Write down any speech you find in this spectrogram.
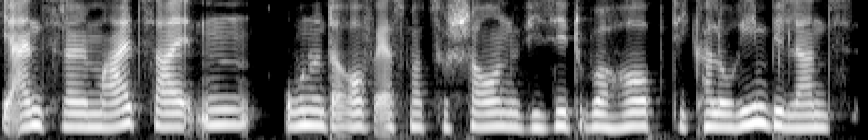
die einzelnen Mahlzeiten, ohne darauf erstmal zu schauen, wie sieht überhaupt die Kalorienbilanz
